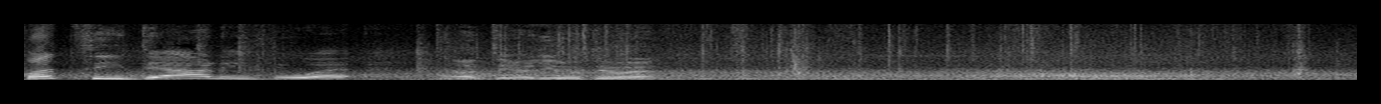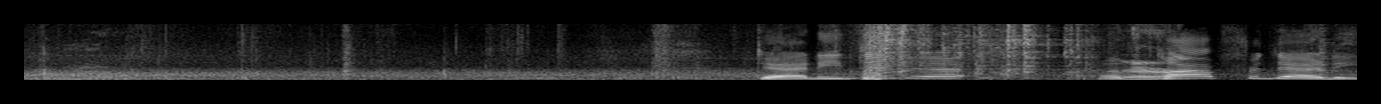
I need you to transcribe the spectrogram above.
Let's see Daddy do it. Now Daddy will do it. Daddy did it. Let's There. clap for Daddy.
